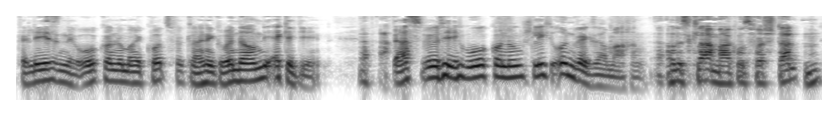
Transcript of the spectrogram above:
Verlesen der Urkunde mal kurz für kleine Gründer um die Ecke gehen. Das würde die Beurkundung schlicht unwirksam machen. Alles klar, Markus, verstanden.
